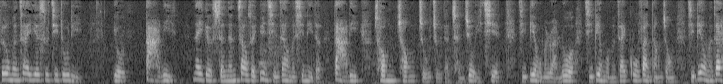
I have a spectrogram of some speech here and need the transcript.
对，我们在耶稣基督里有大力，那个神能照着运行在我们心里的大力，充充足足的成就一切。即便我们软弱，即便我们在过犯当中，即便我们在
